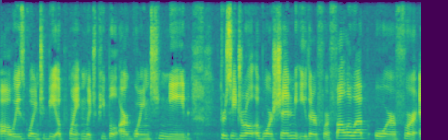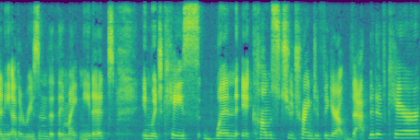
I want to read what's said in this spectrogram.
always going to be a point in which people are going to need procedural abortion, either for follow up or for any other reason that they might need it. In which case, when it comes to trying to figure out that bit of care,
